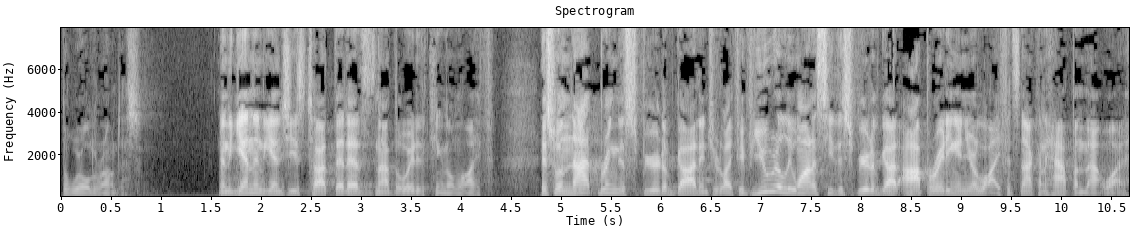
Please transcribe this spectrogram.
the world around us. And again and again, Jesus taught that that is not the way to the kingdom of life. This will not bring the Spirit of God into your life. If you really want to see the Spirit of God operating in your life, it's not going to happen that way.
